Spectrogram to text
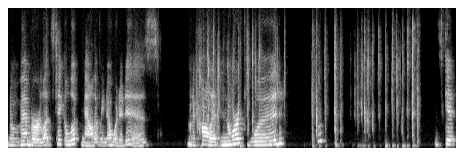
November. Let's take a look now that we know what it is. I'm going to call it Northwood. Let's get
